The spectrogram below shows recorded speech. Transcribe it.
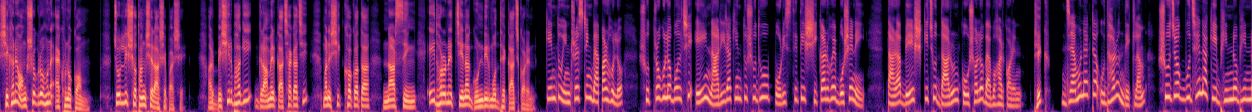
সেখানে অংশগ্রহণ এখনও কম চল্লিশ শতাংশের আশেপাশে। আর বেশিরভাগই গ্রামের কাছাকাছি মানে শিক্ষকতা নার্সিং এই ধরনের চেনা গণ্ডির মধ্যে কাজ করেন। কিন্তু ইন্টারেস্টিং ব্যাপার হলো সূত্রগুলো বলছে এই নারীরা কিন্তু শুধু পরিস্থিতির শিকার হয়ে বসে নেই তারা বেশ কিছু দারুণ কৌশলও ব্যবহার করেন। ঠিক। যেমন একটা উদাহরণ দেখলাম সুযোগ বুঝে নাকি ভিন্ন ভিন্ন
